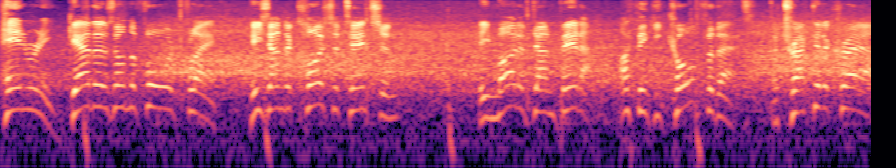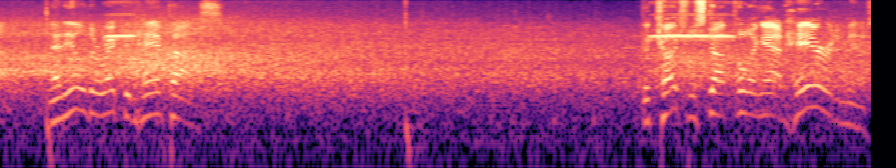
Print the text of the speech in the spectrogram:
Henry gathers on the forward flank. He's under close attention. He might have done better. I think he called for that. Attracted a crowd. An ill-directed hand pass. The coach will start pulling out hair in a minute.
